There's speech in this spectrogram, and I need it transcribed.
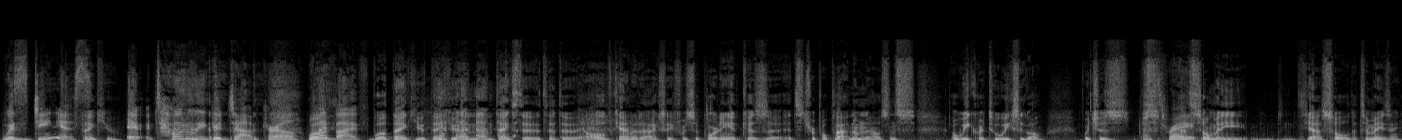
was genius. Thank you. It, totally good job, Carol. Well, High five. Well, thank you, thank you, and, and thanks to, to, to all of Canada actually for supporting it because uh, it's triple platinum now since a week or two weeks ago, which is That's right. That's so many, yeah, sold. It's amazing.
